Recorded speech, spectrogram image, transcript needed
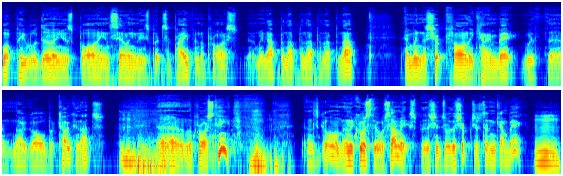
what people were doing is buying and selling these bits of paper, and the price went up and up and up and up and up. And when the ship finally came back with uh, no gold but coconuts, uh, the price tanked. and it's gone. And of course, there were some expeditions where the ship just didn't come back. Mm.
